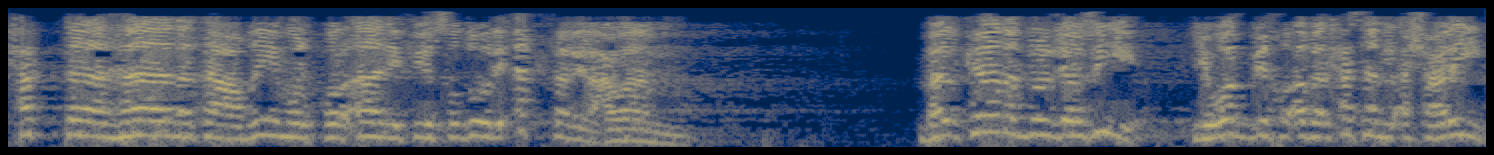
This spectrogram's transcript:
حتى هان تعظيم القرآن في صدور أكثر العوام. بل كان ابن الجوزي يوبخ أبا الحسن الأشعري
